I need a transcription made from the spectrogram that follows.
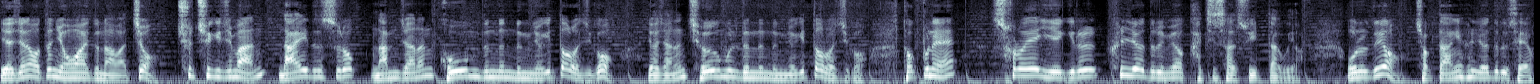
예전에 어떤 영화에도 나왔죠. 추측이지만 나이 들수록 남자는 고음 듣는 능력이 떨어지고 여자는 저음을 듣는 능력이 떨어지고 덕분에 서로의 얘기를 흘려 들으며 같이 살 수 있다고요. 오늘도요, 적당히 흘려 들으세요.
